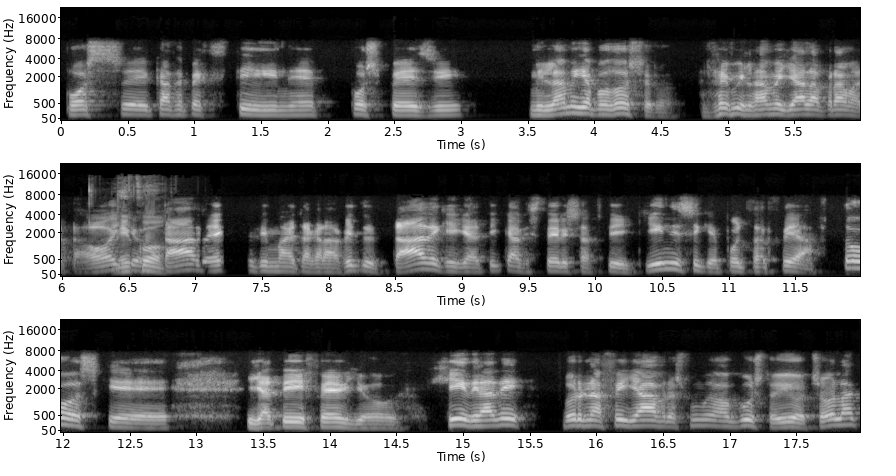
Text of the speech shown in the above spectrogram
πώς ε, κάθε παίκτης τι είναι, πώς παίζει. Μιλάμε για ποδόσφαιρο. Δεν μιλάμε για άλλα πράγματα. Όχι, Νίκο. ο Τάδε έχει τη μεταγραφή του Τάδε και γιατί καθυστέρησε αυτή η κίνηση και πότε θα έρθει αυτός και γιατί φεύγει ο Χ. Δηλαδή, μπορεί να φύγει αύριο, ας πούμε, ο Αγκούστο ή ο Τσόλακ.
